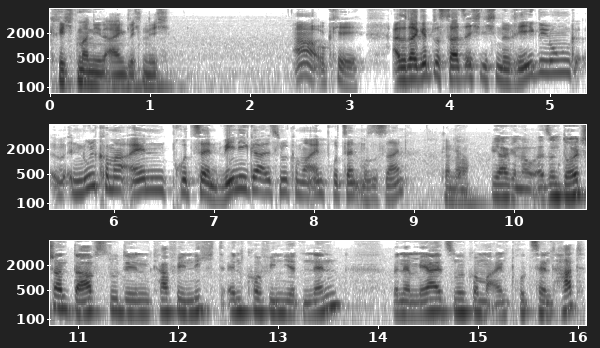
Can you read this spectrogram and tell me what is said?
kriegt man ihn eigentlich nicht. Ah, okay. Also da gibt es tatsächlich eine Regelung, 0,1% weniger als 0,1% muss es sein? Genau. Ja, ja, genau. Also in Deutschland darfst du den Kaffee nicht entkoffiniert nennen, wenn er mehr als 0,1% hat.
